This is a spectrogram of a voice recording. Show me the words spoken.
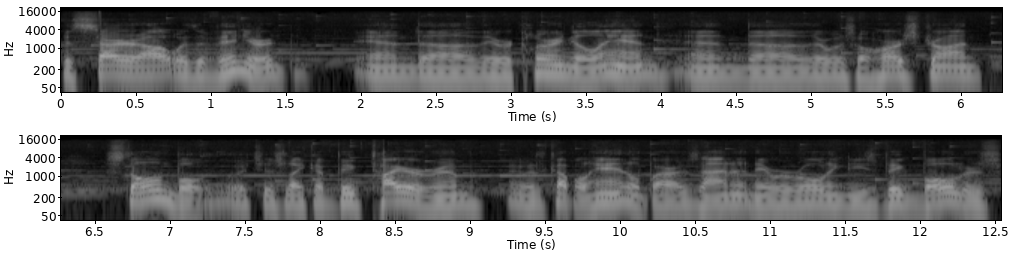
it started out with a vineyard, and uh, they were clearing the land, and uh, there was a horse-drawn stone boat, which is like a big tire rim with a couple handlebars on it, and they were rolling these big boulders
